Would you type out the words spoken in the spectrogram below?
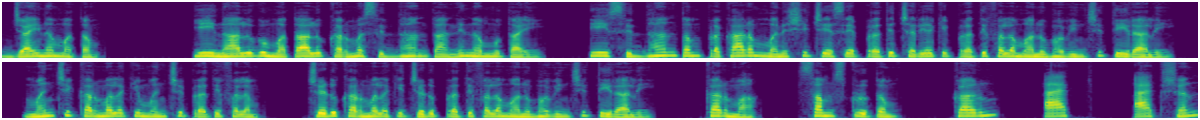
జైన మతం. ఈ నాలుగు మతాలు కర్మ సిద్ధాంతాన్ని నమ్ముతాయి. ఈ సిద్ధాంతం ప్రకారం మనిషి చేసే ప్రతి చర్యకి ప్రతిఫలం అనుభవించి తీరాలి. మంచి కర్మలకి మంచి ప్రతిఫలం చెడు కర్మలకి చెడు ప్రతిఫలం అనుభవించి తీరాలి. కర్మ సంస్కృతం కర్మ్ యాక్ట్ యాక్షన్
